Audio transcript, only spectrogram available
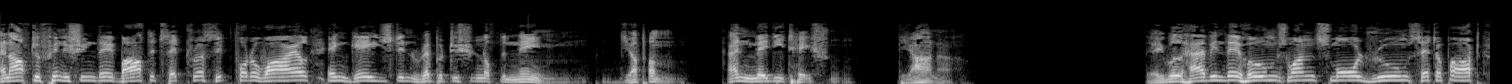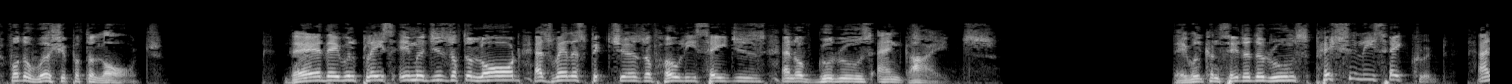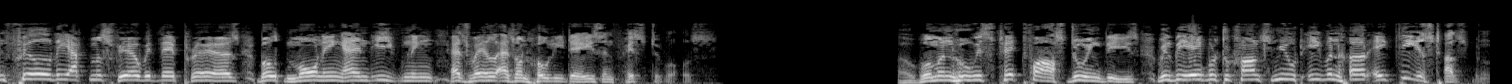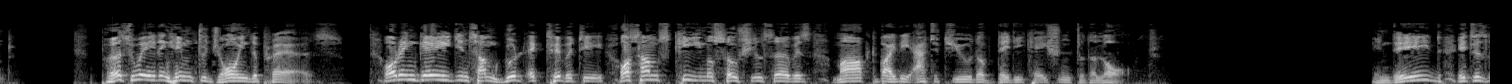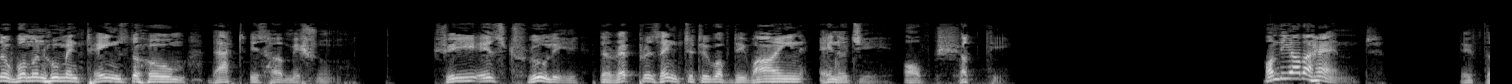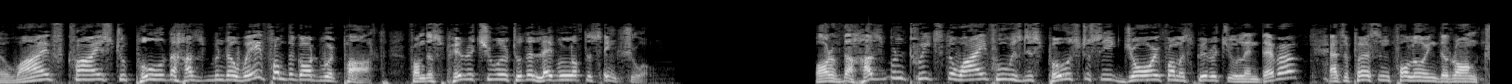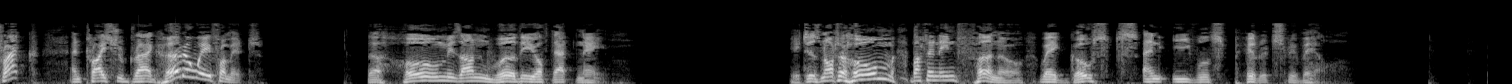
and after finishing their bath, etc., sit for a while engaged in repetition of the name, japam, and meditation, dhyana. They will have in their homes one small room set apart for the worship of the Lord. There they will place images of the Lord as well as pictures of holy sages and of gurus and guides. They will consider the room specially sacred and fill the atmosphere with their prayers both morning and evening as well as on holy days and festivals. A woman who is steadfast doing these will be able to transmute even her atheist husband, persuading him to join the prayers, or engage in some good activity or some scheme of social service marked by the attitude of dedication to the Lord. Indeed, it is the woman who maintains the home that is her mission. She is truly the representative of divine energy, of Shakti. On the other hand, if the wife tries to pull the husband away from the Godward path, from the spiritual to the level of the sensual, or if the husband treats the wife who is disposed to seek joy from a spiritual endeavor as a person following the wrong track and tries to drag her away from it, the home is unworthy of that name. It is not a home, but an inferno where ghosts and evil spirits revel.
